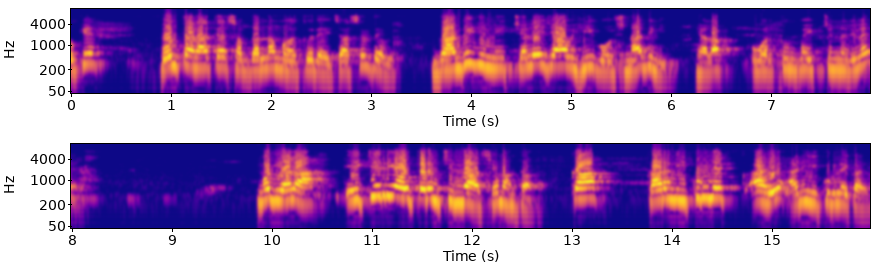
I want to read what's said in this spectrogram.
ओके? बोलताना त्या शब्दांना महत्त्व द्यायचं असेल त्यावेळी. गांधीजींनी चले जाव ही घोषणा दिली. ह्याला वरतून एक चिन्ह दिलंय. मग याला एकेरी अवतरण चिन्ह असे म्हणतात. का? कारण इकडून एक आहे आणि इकडून एक आहे.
